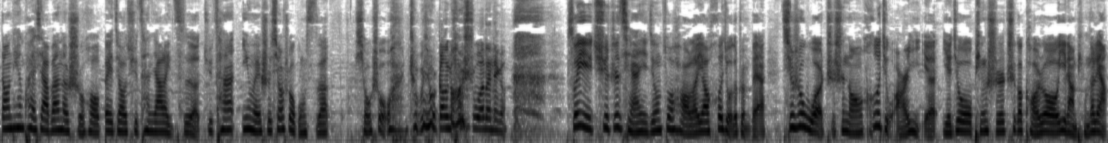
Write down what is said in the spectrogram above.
当天快下班的时候，被叫去参加了一次聚餐，因为是销售公司，销售，这不就刚刚说的那个？所以去之前已经做好了要喝酒的准备。其实我只是能喝酒而已，也就平时吃个烤肉一两瓶的量。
